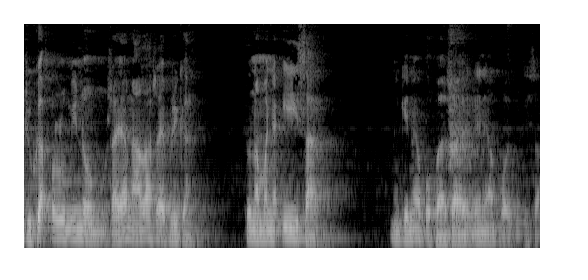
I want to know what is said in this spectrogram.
juga perlu minum, saya ngalah saya berikan. Itu namanya isar. Mungkin apa bahasa ini apa itu bisa.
